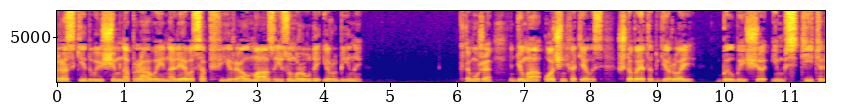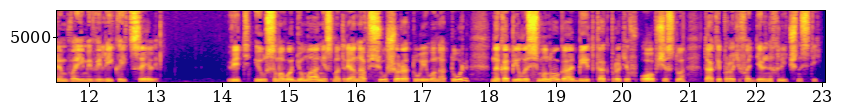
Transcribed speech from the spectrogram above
раскидывающим направо и налево сапфиры, алмазы, изумруды и рубины. К тому же Дюма очень хотелось, чтобы этот герой был бы еще и мстителем во имя великой цели. Ведь и у самого Дюма, несмотря на всю широту его натуры, накопилось много обид как против общества, так и против отдельных личностей.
